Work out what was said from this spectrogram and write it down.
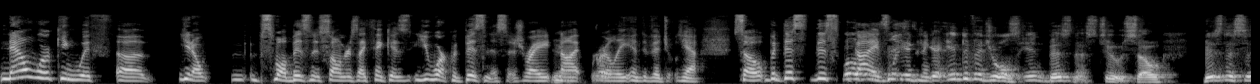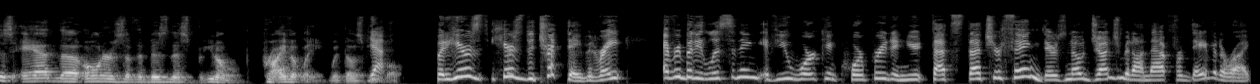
now working with uh you know small business owners, I think is you work with businesses, right? Yeah, Not right. really individuals. Yeah. So, but this, this well, guys, yeah, individuals in business too. So businesses and the owners of the business, you know, privately with those people. Yeah. But here's, here's the trick, David, right? Everybody listening, if you work in corporate and you, that's, that's your thing. There's no judgment on that from David or I,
